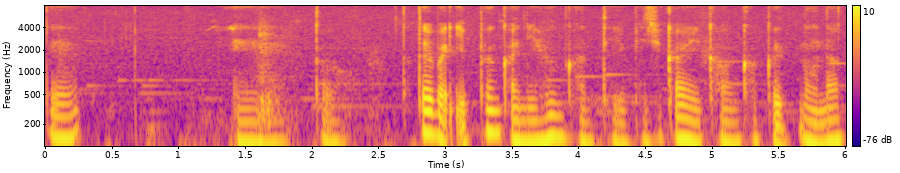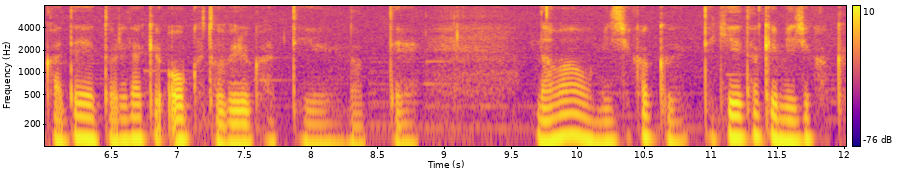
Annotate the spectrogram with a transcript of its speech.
でえー、っと例えば1分間2分間っていう短い間隔の中でどれだけ多く飛べるかっていうのって縄を短くできるだけ短く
